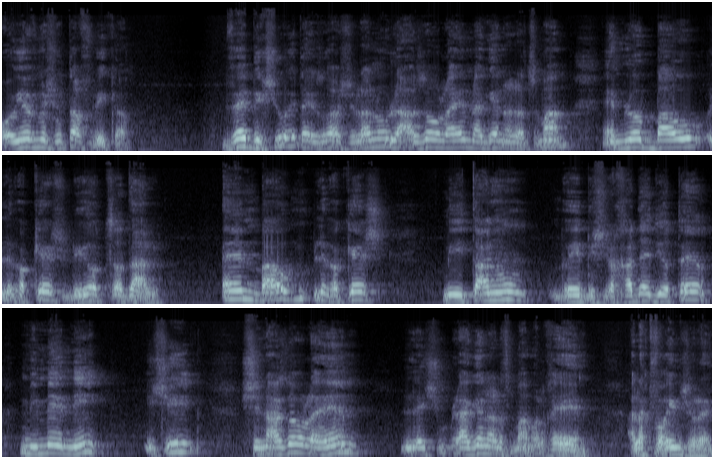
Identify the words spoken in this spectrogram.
אויב משותף בעיקר. וביקשו את העזרה שלנו לעזור להם להגן על עצמם. הם לא באו לבקש להיות צד"ל. הם באו לבקש מאיתנו, ובשביל לחדד יותר, ממני אישית, שנעזור להם. להגן על עצמם, על חייהם, על הכפרים שלהם.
